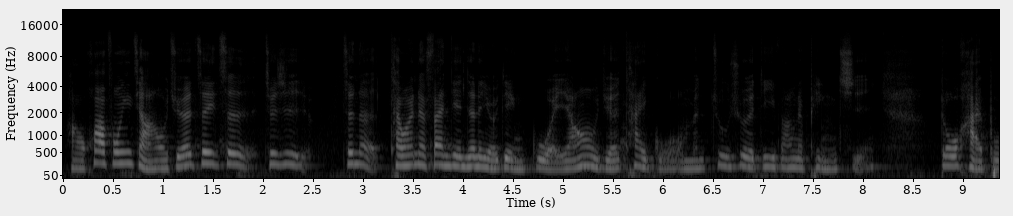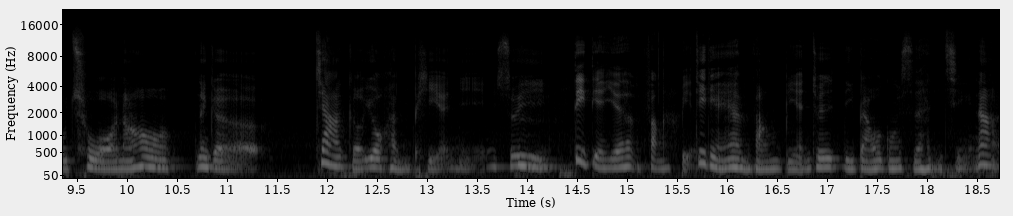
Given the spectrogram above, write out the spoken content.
好，话锋一讲，我觉得这一次就是真的，台湾的饭店真的有点贵，然后我觉得泰国我们住宿的地方的品质都还不错，然后那个。价格又很便宜，所以、嗯、地点也很方便。地点也很方便，就是离百货公司很近。那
